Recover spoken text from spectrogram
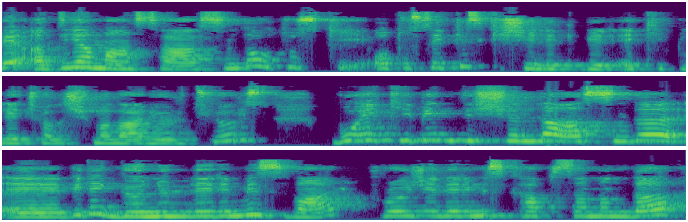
ve Adıyaman sahasında 30 38 kişilik bir ekiple çalışmalar yürütüyoruz. Bu ekibin dışında aslında e, bir de gönüllerimiz var. Projelerimiz kapsamında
